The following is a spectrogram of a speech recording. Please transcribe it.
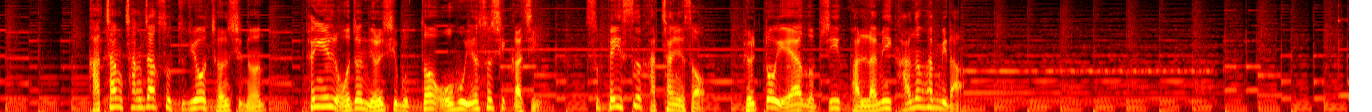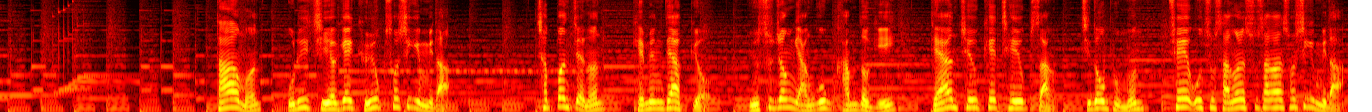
가창 창작 스튜디오 전시는 평일 오전 10시부터 오후 6시까지 스페이스 가창에서 별도 예약 없이 관람이 가능합니다. 다음은 우리 지역의 교육 소식입니다. 첫 번째는 계명대학교 유수정 양궁 감독이 대한체육회 체육상 지도 부문 최우수상을 수상한 소식입니다.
